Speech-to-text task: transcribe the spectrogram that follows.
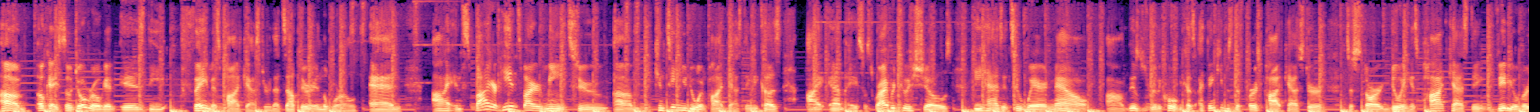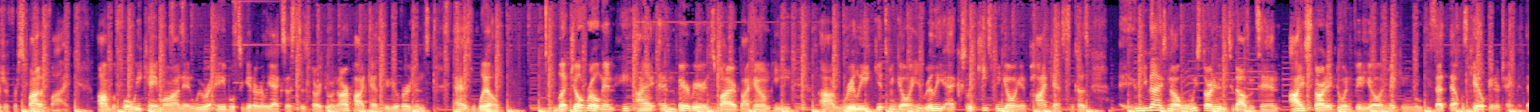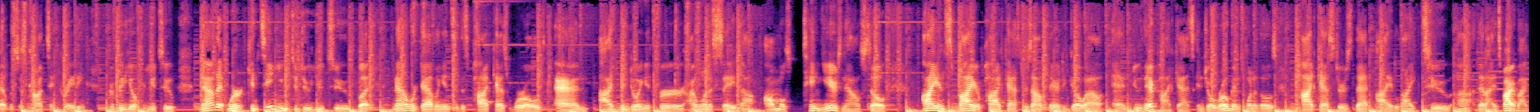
Um, okay, so Joe Rogan is the famous podcaster that's out there in the world, and I inspired he inspired me to um, continue doing podcasting because I am a subscriber to his shows. He has it to where now um, this was really cool because I think he was the first podcaster to start doing his podcasting video version for Spotify. Um, before we came on, and we were able to get early access to start doing our podcast video versions as well. But Joe Rogan, he, I am very, very inspired by him. He uh, really gets me going. He really actually keeps me going in podcasting because you guys know when we started in 2010, I started doing video and making movies. That that was KLP Entertainment. That was just content creating for video for YouTube. Now that we're continuing to do YouTube, but now we're dabbling into this podcast world, and I've been doing it for I want to say about almost 10 years now. So I inspire podcasters out there to go out and do their podcasts. And Joe Rogan's one of those podcasters that I like to, uh, that I inspire by.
